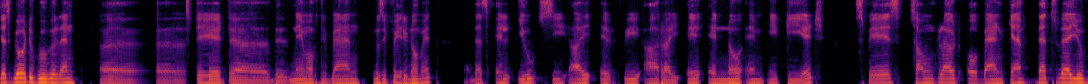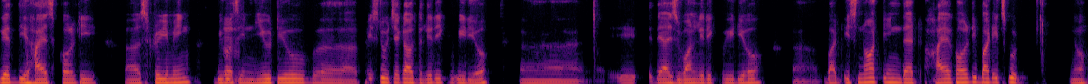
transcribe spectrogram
just go to google and uh, uh, state uh, the name of the band Luciferianometh. That's L U C I F E R I A N O M E T H space SoundCloud or Bandcamp. That's where you get the highest quality uh, streaming. Because in YouTube, uh, please do check out the lyric video. Uh, i- there is one lyric video, uh, but it's not in that higher quality, but it's good. You know,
